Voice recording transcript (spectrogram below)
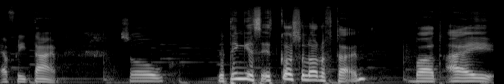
every time. So the thing is it costs a lot of time but I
